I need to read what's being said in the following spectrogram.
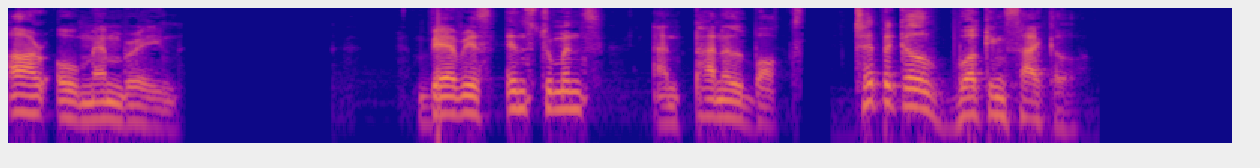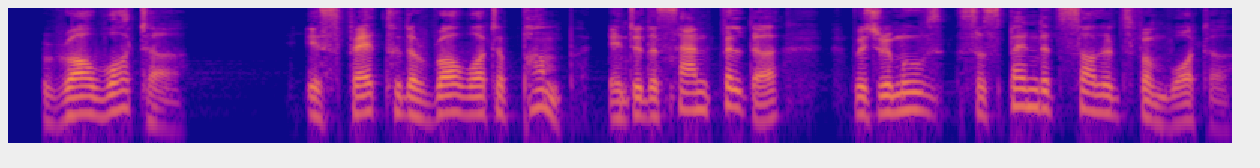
RO membrane, various instruments and panel box. Typical working cycle. Raw water is fed through the raw water pump into the sand filter which removes suspended solids from water.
